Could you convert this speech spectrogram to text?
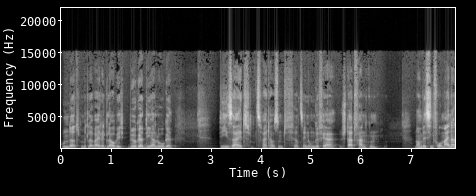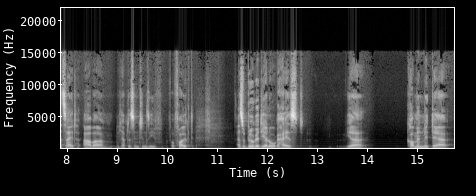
hundert mittlerweile, glaube ich, Bürgerdialoge, die seit 2014 ungefähr stattfanden. Noch ein bisschen vor meiner Zeit, aber ich habe das intensiv verfolgt. Also Bürgerdialoge heißt, wir kommen mit der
